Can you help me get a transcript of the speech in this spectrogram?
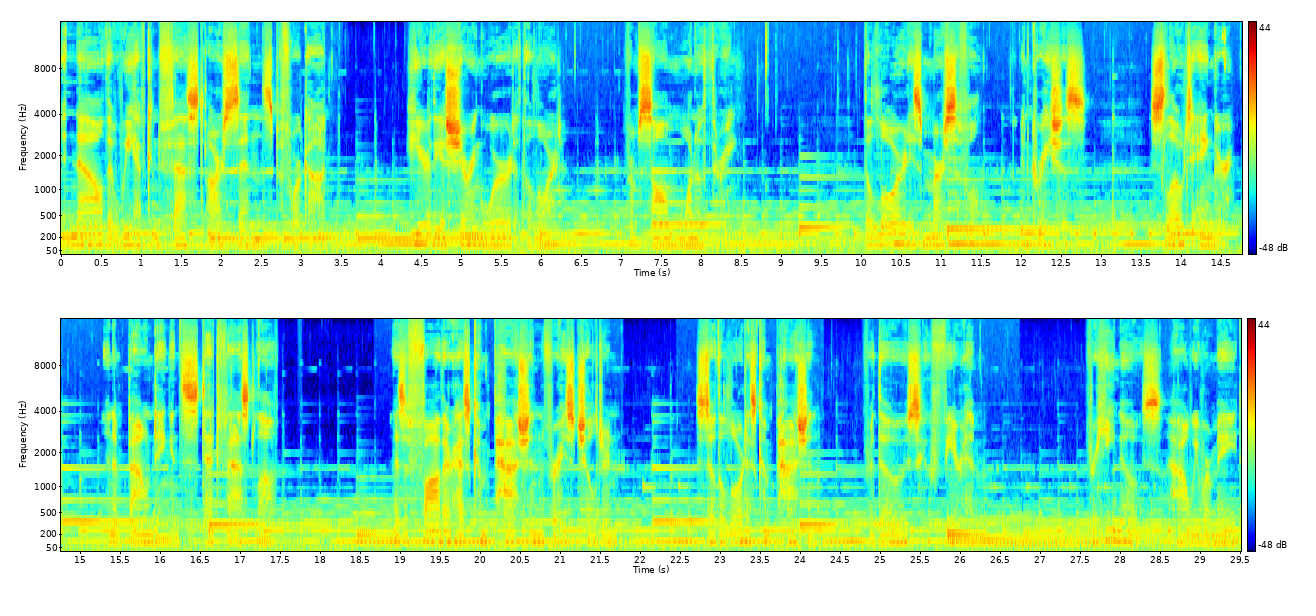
And now that we have confessed our sins before God, hear the assuring word of the Lord from Psalm 103. The Lord is merciful and gracious, slow to anger, and abounding in steadfast love. As a father has compassion for his children, so the Lord has compassion for those who fear him. For he knows how we were made.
